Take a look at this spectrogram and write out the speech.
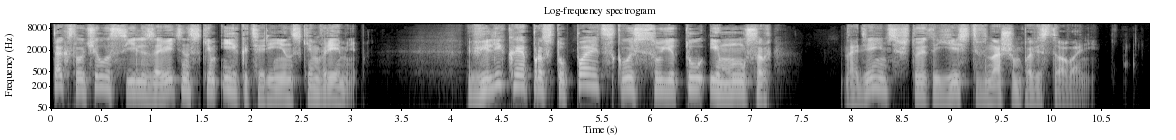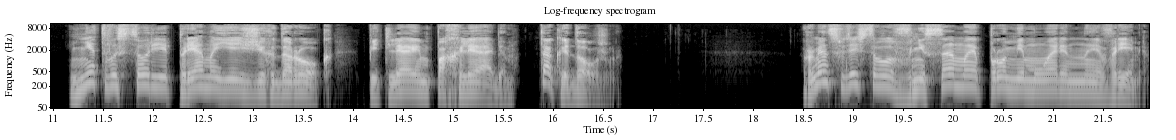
Так случилось с Елизаветинским и Екатерининским временем. Великое проступает сквозь суету и мусор – Надеемся, что это есть в нашем повествовании. Нет в истории прямо езжих дорог, петляем по хлябям, так и должно. Румянцев действовал в не самое промемуаренное время,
